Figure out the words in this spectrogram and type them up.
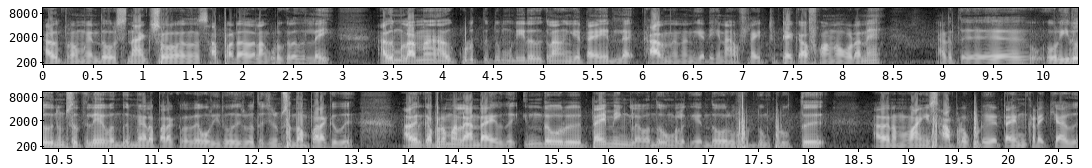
அதுக்கப்புறம் எந்த ஒரு ஸ்நாக்ஸோ சாப்பாடு அதெல்லாம் கொடுக்குறதில்லை. அதுவும் இல்லாமல் அது கொடுத்துட்டு முடிகிறதுக்கெலாம் இங்கே டைம் இல்லை. காரணம் என்னென்னு கேட்டிங்கன்னா ஃப்ளைட்டு டேக் ஆஃப் ஆன உடனே அடுத்து ஒரு இருபது நிமிஷத்துலேயே வந்து மேலே பறக்கிறதே ஒரு இருபது இருபத்தஞ்சி நிமிஷம் தான் பறக்குது. அதுக்கப்புறமா லேண்ட் ஆகிடுது இந்த ஒரு டைமிங்கில் வந்து உங்களுக்கு எந்த ஒரு ஃபுட்டும் கொடுத்து அதை நம்ம வாங்கி சாப்பிடக்கூடிய டைம் கிடைக்காது.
